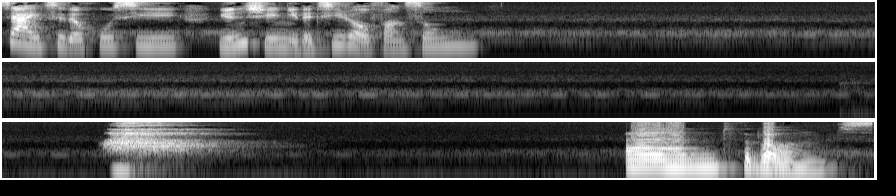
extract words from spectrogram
下一次的呼吸，允许你的肌肉放松。and the bones.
